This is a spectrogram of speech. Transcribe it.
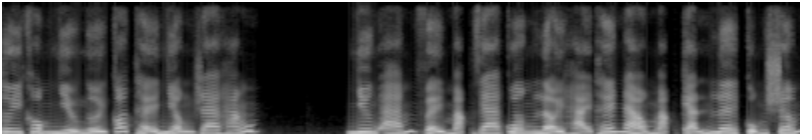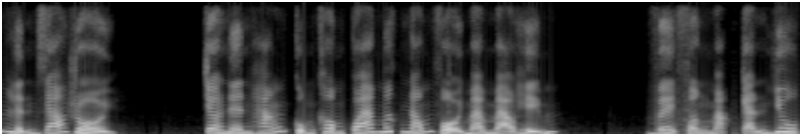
Tuy không nhiều người có thể nhận ra hắn. Nhưng ám vệ mặt gia quân lợi hại thế nào mặt cảnh Lê cũng sớm lĩnh giáo rồi. Cho nên hắn cũng không quá mức nóng vội mà mạo hiểm. Về phần mặt cảnh du.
